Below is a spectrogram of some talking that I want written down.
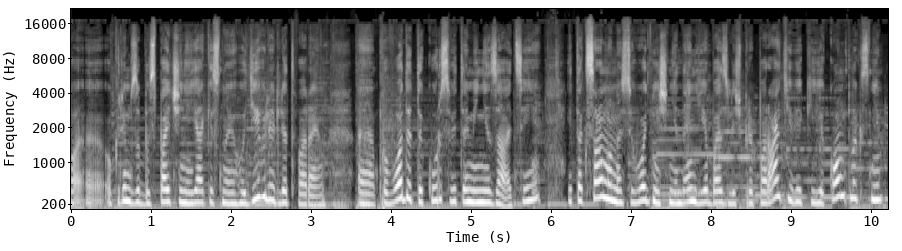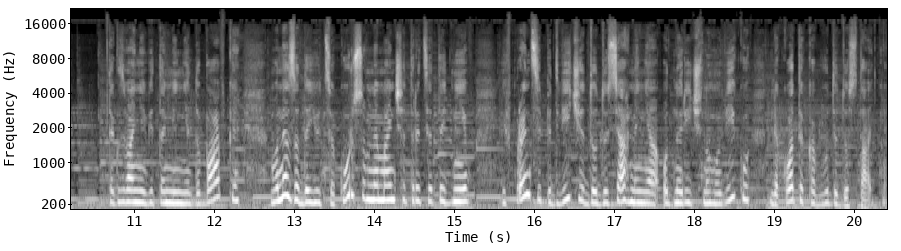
е, окрім забезпечення якісної годівлі для тварин, е, проводити курс вітамінізації. І так само на сьогоднішній день є безліч препаратів, які є комплексні. Так звані вітамінні добавки, вони задаються курсом не менше 30 днів, і в принципі двічі до досягнення однорічного віку для котика буде достатньо.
